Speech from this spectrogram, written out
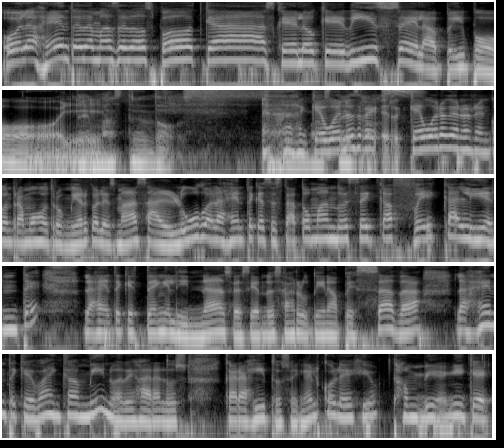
Hola gente de Más de dos podcast. Que lo que dice la people. De más de dos. qué, bueno es qué bueno que nos reencontramos otro miércoles más. Saludo a la gente que se está tomando ese café caliente, la gente que está en el gimnasio haciendo esa rutina pesada, la gente que va en camino a dejar a los carajitos en el colegio también y que,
